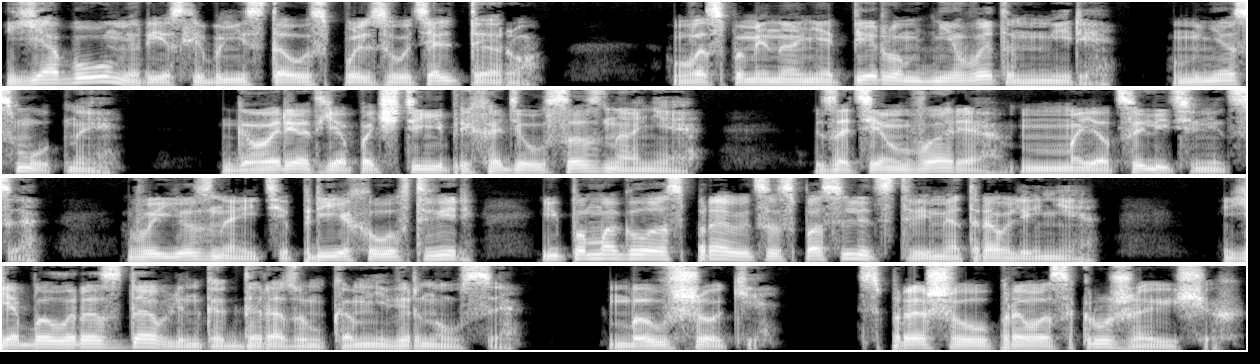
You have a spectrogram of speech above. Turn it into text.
Я бы умер, если бы не стал использовать Альтеру. Воспоминания о первом дне в этом мире у меня смутные. Говорят, я почти не приходил в сознание. Затем Варя, моя целительница, вы ее знаете, приехала в Тверь и помогла справиться с последствиями отравления. Я был раздавлен, когда разум ко мне вернулся. Был в шоке. Спрашивал про вас окружающих.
